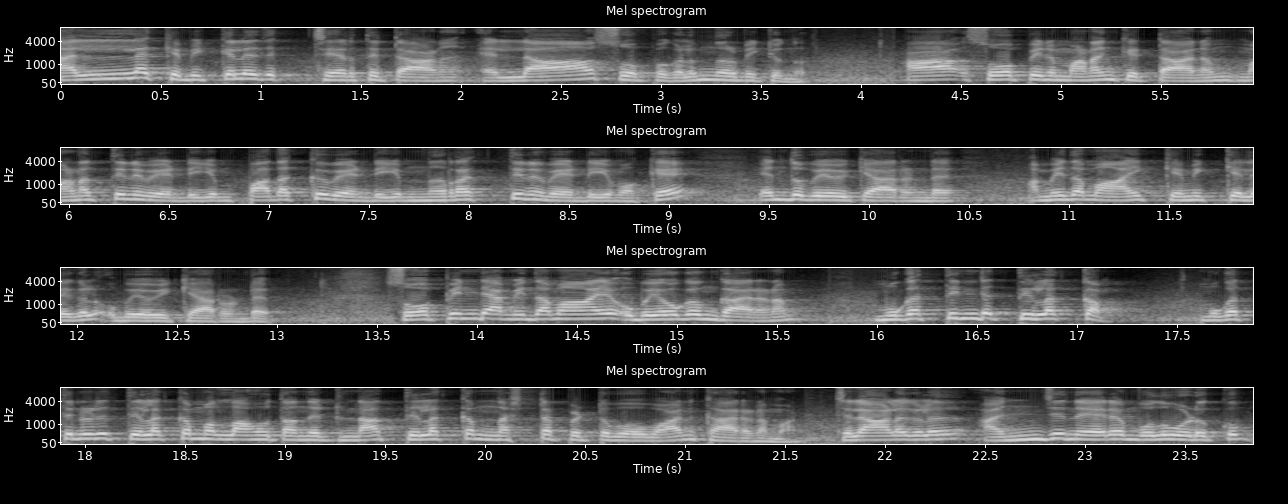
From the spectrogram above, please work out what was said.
നല്ല കെമിക്കൽ ചേർത്തിട്ടാണ് എല്ലാ സോപ്പുകളും നിർമ്മിക്കുന്നത്. ആ സോപ്പിന് മണം കിട്ടാനും മണത്തിന് വേണ്ടിയും പതക്ക് വേണ്ടിയും നിറത്തിന് വേണ്ടിയും ഒക്കെ എന്തുപയോഗിക്കാറുണ്ട്? അമിതമായി കെമിക്കലുകൾ ഉപയോഗിക്കാറുണ്ട്. സോപ്പിന്റെ അമിതമായ ഉപയോഗം കാരണം മുഖത്തിന്റെ തിളക്കം മുഖത്തിനൊരു തിളക്കം അള്ളാഹു തന്നിട്ടുണ്ട്. ആ തിളക്കം നഷ്ടപ്പെട്ടു പോവാൻ കാരണമാണ്. ചില ആളുകൾ അഞ്ച് നേരം മുതു കൊടുക്കും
